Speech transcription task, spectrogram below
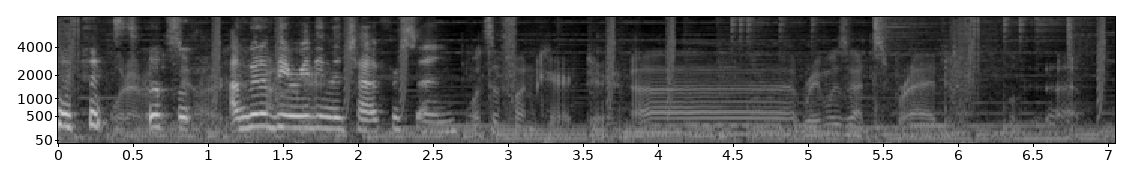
Whatever, So. I'm gonna be reading the chat for Sen. What's a fun character? Uh, Reimu's got spread. Look at that.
